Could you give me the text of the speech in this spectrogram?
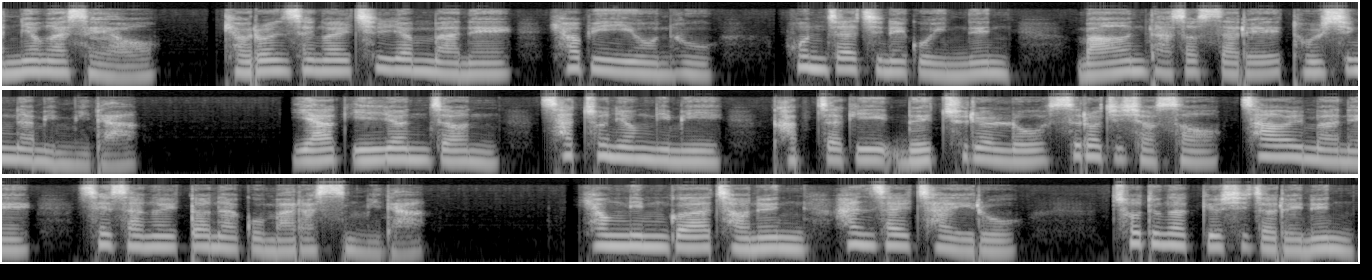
안녕하세요. 결혼 생활 7년 만에 협의 이혼 후 혼자 지내고 있는 45살의 돌싱남입니다. 약 1년 전 사촌형님이 갑자기 뇌출혈로 쓰러지셔서 사흘 만에 세상을 떠나고 말았습니다. 형님과 저는 한 살 차이로 초등학교 시절에는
